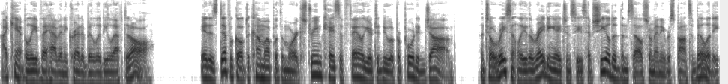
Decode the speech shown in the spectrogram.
I can't believe they have any credibility left at all. It is difficult to come up with a more extreme case of failure to do a purported job until recently, the rating agencies have shielded themselves from any responsibility,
